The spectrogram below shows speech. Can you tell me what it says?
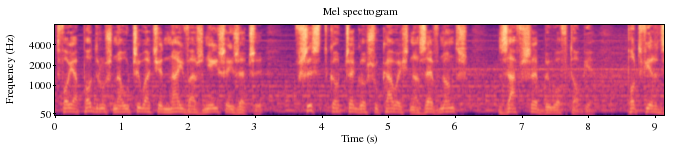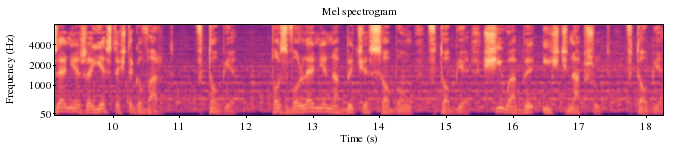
Twoja podróż nauczyła cię najważniejszej rzeczy. Wszystko, czego szukałeś na zewnątrz, zawsze było w tobie. Potwierdzenie, że jesteś tego wart, w tobie. Pozwolenie na bycie sobą, w tobie. Siła, by iść naprzód, w tobie.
